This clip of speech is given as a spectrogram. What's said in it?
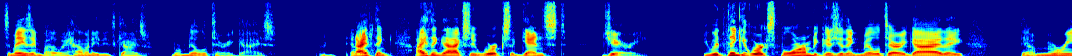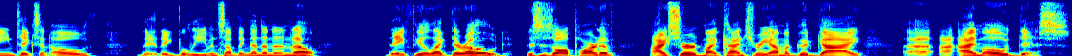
It's amazing, by the way, how many of these guys were military guys. And I think I think that actually works against Jerry you would think it works for him because you think military guy, they, you know, Marine takes an oath, they, they believe in something. No, no, no, no, no. They feel like they're owed. This is all part of, I served my country, I'm a good guy, uh, I, I'm owed this.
